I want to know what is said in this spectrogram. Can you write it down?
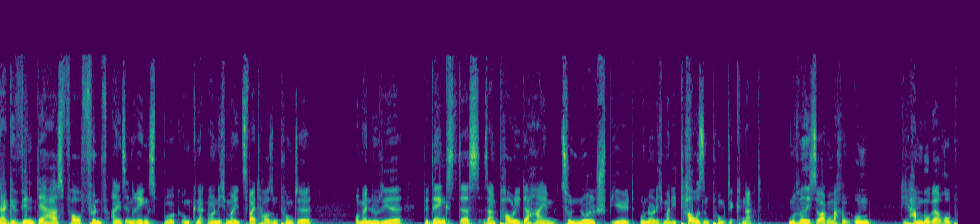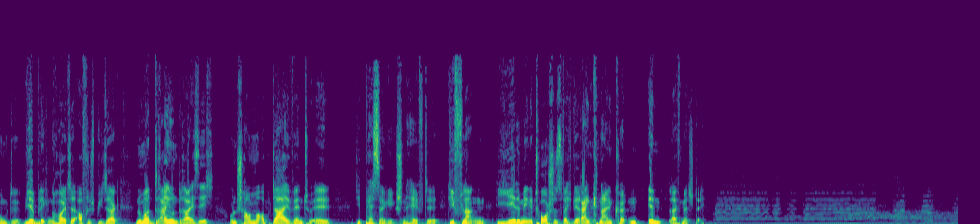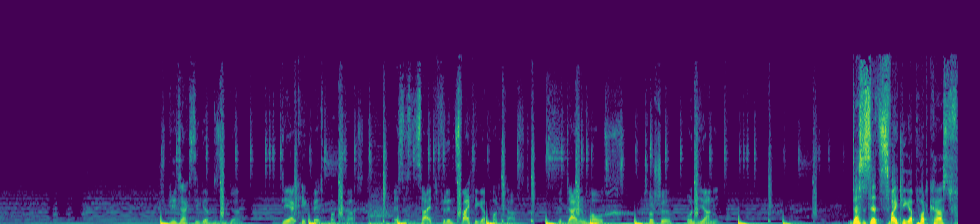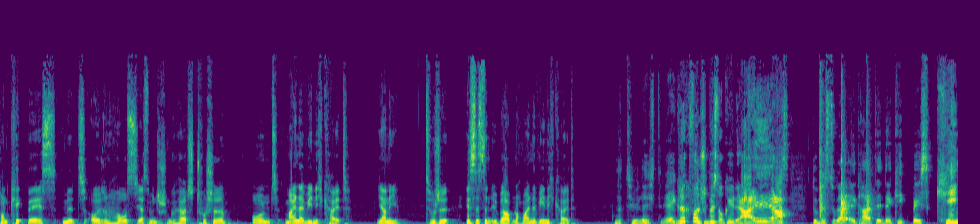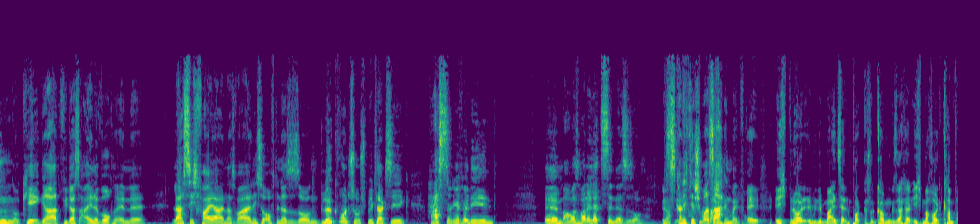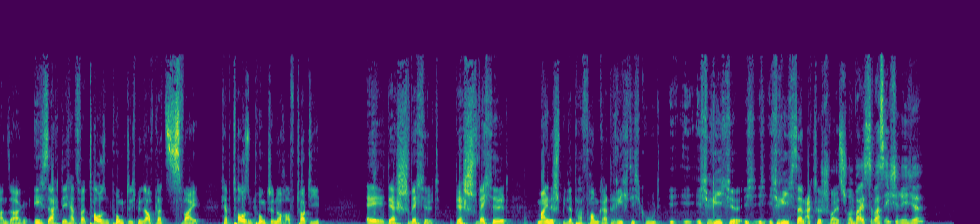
Da gewinnt der HSV 5-1 in Regensburg und knackt noch nicht mal die 2000 Punkte. Und wenn du dir bedenkst, dass St. Pauli daheim zu Null spielt und noch nicht mal die 1000 Punkte knackt, muss man sich Sorgen machen um die Hamburger Rohpunkte. Wir blicken heute auf den Spieltag Nummer 33 und schauen mal, ob da eventuell die Pässe der Hälfte, die Flanken, die jede Menge Torschüsse, welche wir reinknallen könnten in Live Match Day. Spieltagssieger Besieger, der Kickbase Podcast. Es ist Zeit für den Zweitliga Podcast mit deinen Hosts Tusche und Janni. Das ist der Zweitliga-Podcast von Kickbase mit euren Hosts, ihr habt es schon gehört, Tusche und meiner Wenigkeit. Janni, Tusche, ist es denn überhaupt noch meine Wenigkeit? Natürlich. Hey, Glückwunsch, du bist okay. Du ja, bist, äh, ja. Du bist, du bist sogar äh, gerade der Kickbase King, okay? Gerade für das eine Wochenende. Lass dich feiern, das war ja nicht so oft in der Saison. Glückwunsch zum Spieltagssieg, hast du dir verdient. Ähm, aber es war der letzte in der Saison. Das Es- kann ich dir schon mal sagen, mein Freund. Ey, ich bin heute mit dem Mindset in den Podcast gekommen und gesagt habe, ich mache heute Kampfansagen. Ich sag dir, ich habe zwar 1000 Punkte, ich bin auf Platz 2. Ich habe 1000 Punkte noch auf Totti. Ey, der schwächelt. Der schwächelt. Meine Spiele performen gerade richtig gut. Ich, ich, ich rieche. Ich, ich, ich rieche seinen Achselschweiß schon. Und weißt du, was ich rieche?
